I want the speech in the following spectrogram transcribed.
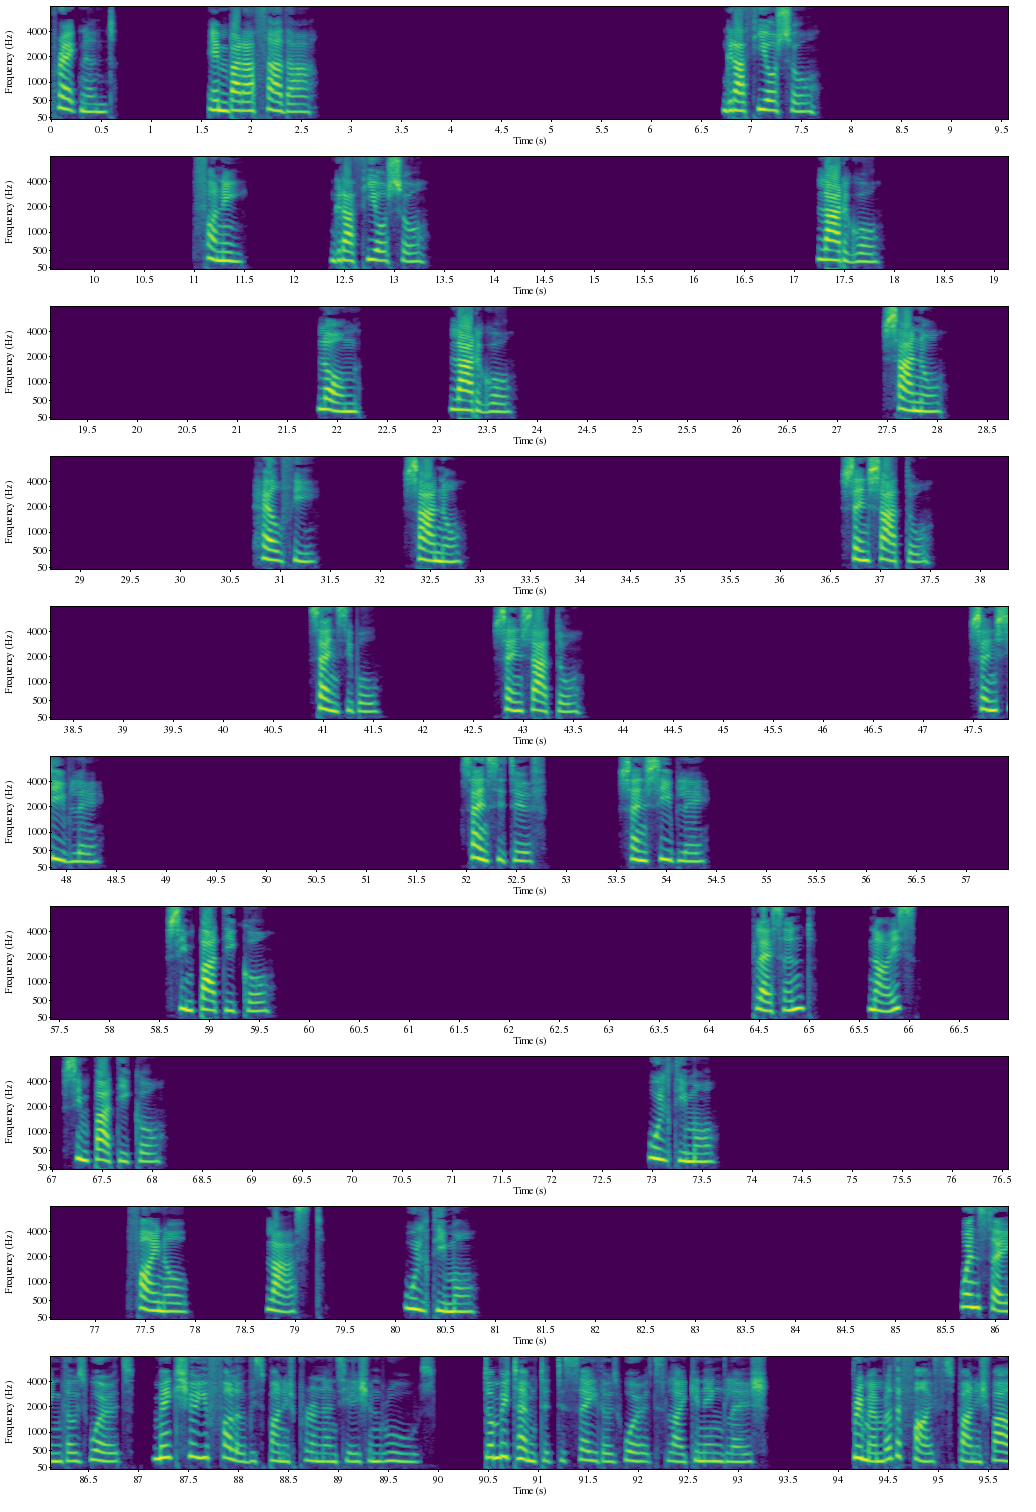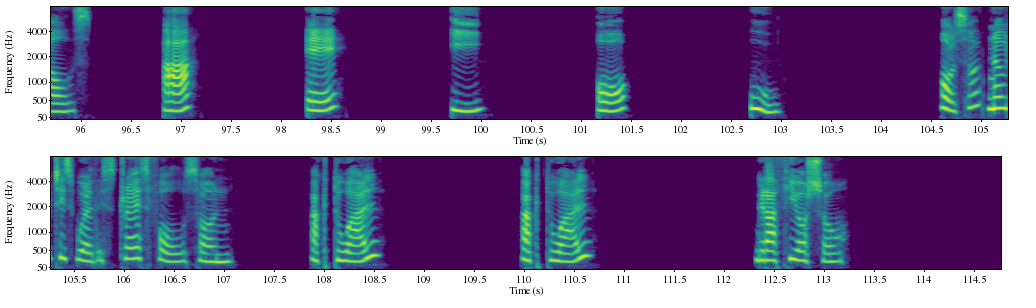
Pregnant. Embarazada. Gracioso. Funny. Gracioso. Largo. Long, largo. Sano. Healthy. Sano. Sensato. Sensible. Sensato. Sensible. Sensitive, sensible, simpático, pleasant, nice, simpático. Último. Final. Last. Último. When saying those words, make sure you follow the Spanish pronunciation rules. Don't be tempted to say those words like in English. Remember the five Spanish vowels A, E, I, O, U. Also, notice where the stress falls on actual, actual, gracioso,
